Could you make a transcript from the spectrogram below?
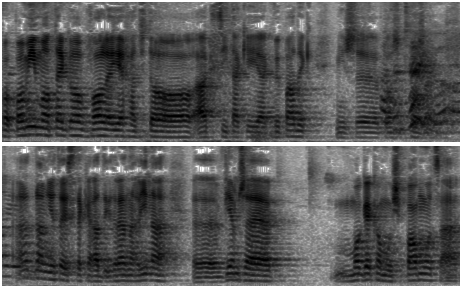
po, pomimo tego wolę jechać do akcji takiej jak wypadek niż e, A poż- dlaczego? pożar. A dla mnie to jest taka adrenalina. E, Wiem, że mogę komuś pomóc, a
